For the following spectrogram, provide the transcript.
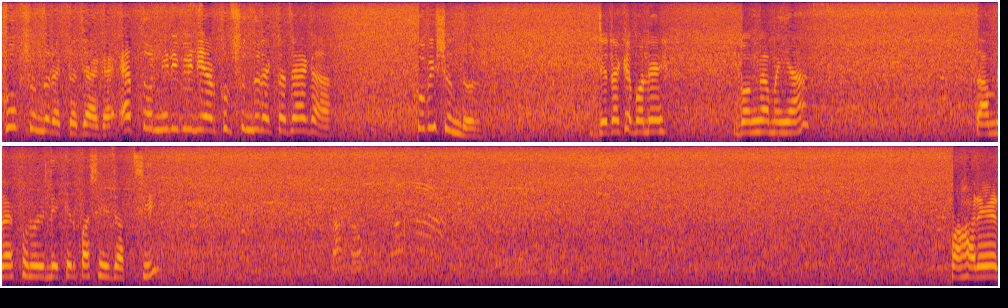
খুব সুন্দর একটা জায়গা। এত নিরিবিলি আর খুব সুন্দর একটা জায়গা। খুবই সুন্দর। যেটাকে বলে গঙ্গা মাইয়া। তো আমরা এখন ওই লেকের পাশেই যাচ্ছি। পাহাড়ের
